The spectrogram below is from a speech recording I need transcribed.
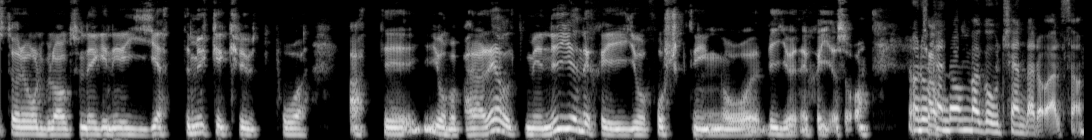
större oljebolag som lägger ner jättemycket krut på att eh, jobba parallellt med ny energi och forskning och bioenergi och så. Och då kan så, de vara godkända då alltså?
